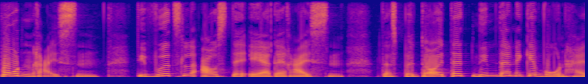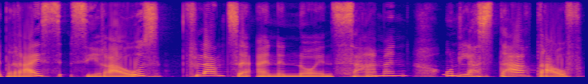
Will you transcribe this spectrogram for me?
Boden reißen, die Wurzel aus der Erde reißen. Das bedeutet, nimm deine Gewohnheit, reiß sie raus, pflanze einen neuen Samen und lass darauf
